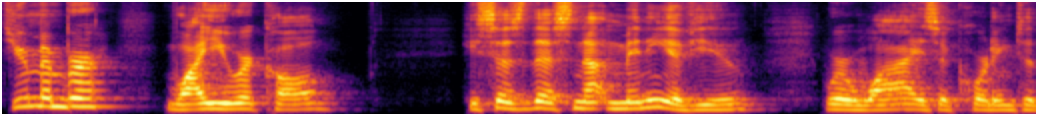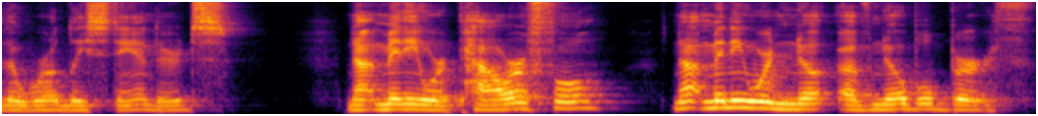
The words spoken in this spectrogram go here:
Do you remember why you were called? He says this Not many of you were wise according to the worldly standards. Not many were powerful. Not many were no, of noble birth.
